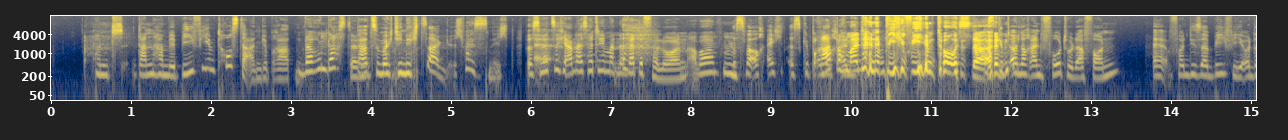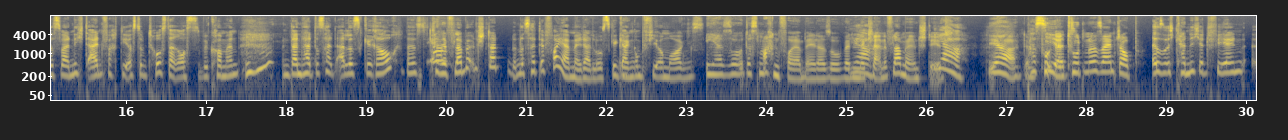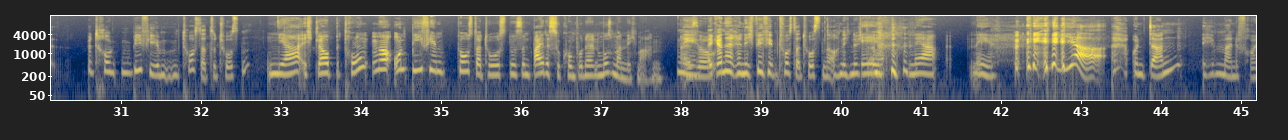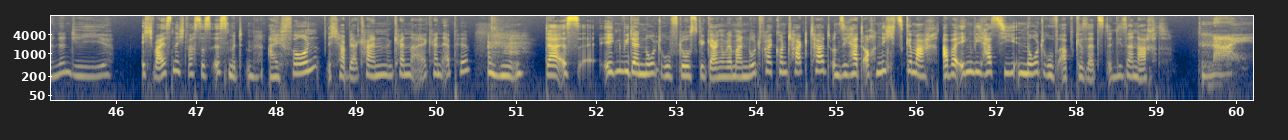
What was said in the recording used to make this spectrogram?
Und dann haben wir Beefy im Toaster angebraten. Warum das denn? Dazu möchte ich nichts sagen. Ich weiß es nicht. das hört sich an, als hätte jemand eine Wette verloren. Aber hm. Es war auch echt, es gibt, brat doch ein, mal deine Beefy im Toaster. es gibt auch noch ein Foto davon. Äh, von dieser Beefy. Und das war nicht einfach, die aus dem Toaster rauszubekommen. Mhm. Und dann hat das halt alles geraucht. Dann ist eine kleine Flamme entstanden. Und dann ist halt der Feuermelder losgegangen um 4 Uhr morgens. Ja, so, das machen Feuermelder so, wenn Ja. eine kleine Flamme entsteht. Ja. Ja, der, pu der Passiert. tut nur seinen Job. Also ich kann nicht empfehlen, äh, betrunken Beefy im, Toaster zu toasten. Ja, ich glaube, betrunkener und Beefy im Toaster toasten, das sind beides so Komponenten, muss man nicht machen. Also, äh, generell nicht Beefy im Toaster toasten, auch nicht nüchtern. äh, naja, nee. ja. Und dann eben meine Freundin, die, ich weiß nicht, was das ist mit dem iPhone. Ich habe ja kein, kein, kein Apple. Mhm. Da ist irgendwie der Notruf losgegangen, wenn man einen Notfallkontakt hat. Und sie hat auch nichts gemacht. Aber irgendwie hat sie einen Notruf abgesetzt in dieser Nacht. Nein.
